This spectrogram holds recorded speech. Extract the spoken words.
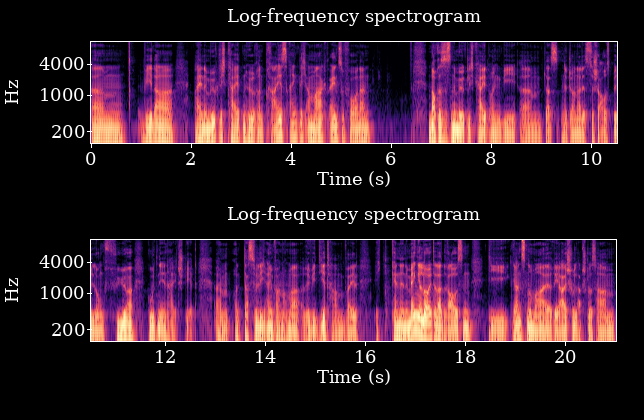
ähm, weder eine Möglichkeit, einen höheren Preis eigentlich am Markt einzufordern, noch ist es eine Möglichkeit irgendwie, ähm, dass eine journalistische Ausbildung für guten Inhalt steht. Ähm, und das will ich einfach nochmal revidiert haben, weil ich kenne eine Menge Leute da draußen, die ganz normal Realschulabschluss haben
